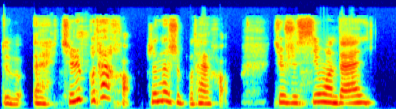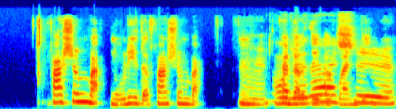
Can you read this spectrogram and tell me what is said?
对不？哎，其实不太好，真的是不太好。就是希望大家发声吧，努力的发声吧。嗯，我觉得是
